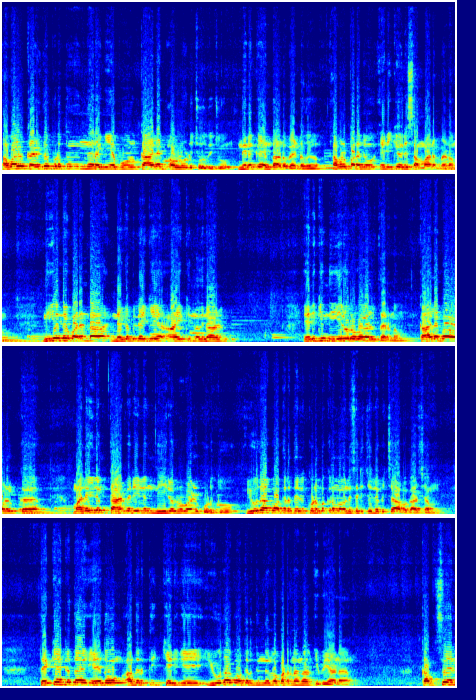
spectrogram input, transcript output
അവൾ കഴുകപ്പുറത്തു നിന്ന് ഇറങ്ങിയപ്പോൾ കാലബ് അവളോട് ചോദിച്ചു നിനക്ക് എന്താണ് വേണ്ടത്? അവൾ പറഞ്ഞു എനിക്ക് ഒരു സമ്മാനം വേണം. നീ എന്നെ വരണ്ട നെഗബിലേക്ക് അയക്കുന്നതിനാൽ എനിക്ക് നീരുറവകൾ തരണം. കാലബ അവൾക്ക് മലയിലും താഴ്വരയിലും നീരുറവകൾ കൊടുത്തു. യൂത ഗോത്രത്തിൽ കുടുംബക്രമം അനുസരിച്ച് ലഭിച്ച അവകാശം. തെക്കേറ്റത്ത് ഏതോ അതിർത്തിക്കരികെ യൂത ഗോത്രത്തിൽ നിന്നുള്ള പട്ടണങ്ങൾ ഇവയാണ്. Kabzeel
